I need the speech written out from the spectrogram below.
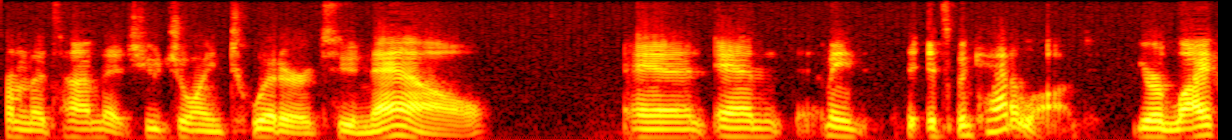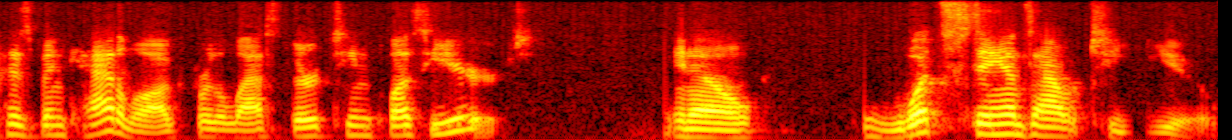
from the time that you joined Twitter to now. And, and I mean, it's been cataloged. Your life has been cataloged for the last 13 plus years. You know, what stands out to you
